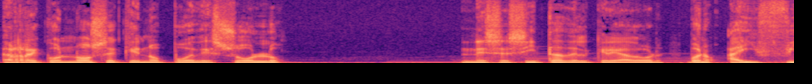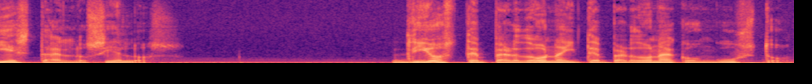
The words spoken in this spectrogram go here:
reconoce que no puede solo, necesita del Creador. Bueno, hay fiesta en los cielos. Dios te perdona y te perdona con gusto.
